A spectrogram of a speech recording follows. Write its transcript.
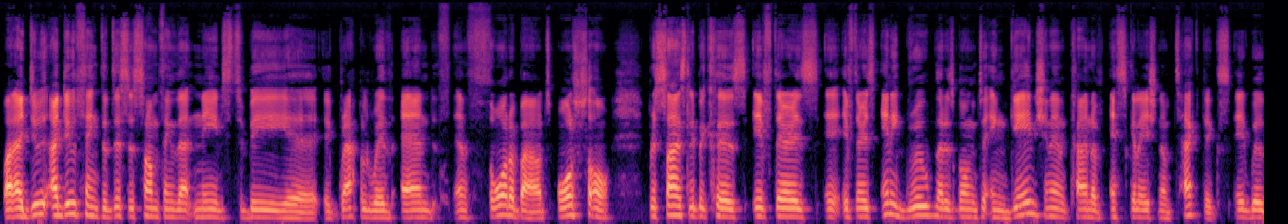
But I do I do think that this is something that needs to be uh, grappled with and and thought about also precisely because if there is if there is any group that is going to engage in a kind of escalation of tactics, it will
